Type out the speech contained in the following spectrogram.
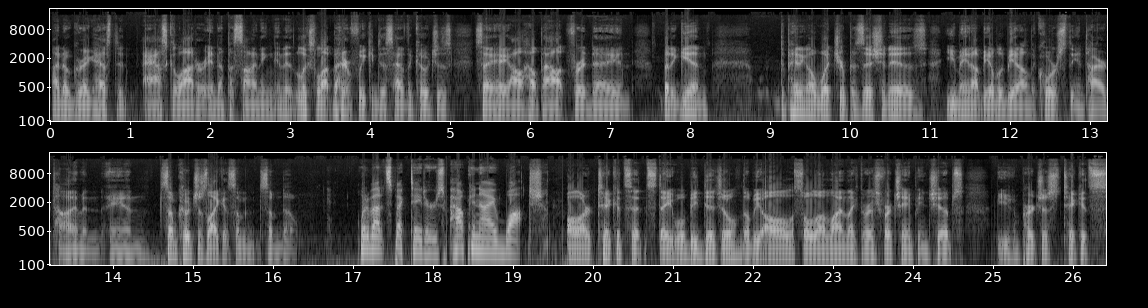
I know Greg has to ask a lot or end up assigning. And it looks a lot better if we can just have the coaches say, hey, I'll help out for a day. And But again, depending on what your position is, you may not be able to be out on the course the entire time. And, and some coaches like it, some, some don't. What about spectators? How can I watch? all our tickets at state will be digital. They'll be all sold online like the rest of our championships. You can purchase tickets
